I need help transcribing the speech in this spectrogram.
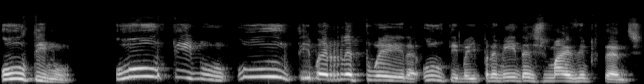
Último, último, última ratoeira, última e para mim das mais importantes.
